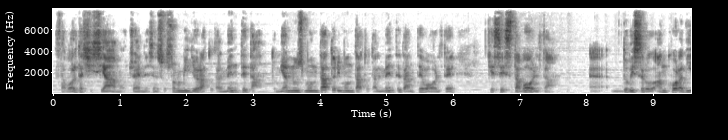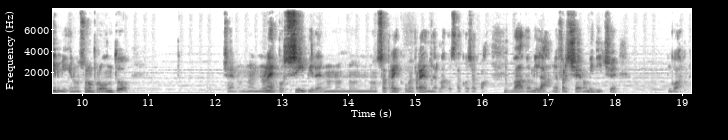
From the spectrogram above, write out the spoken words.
stavolta ci siamo, cioè nel senso sono migliorato talmente tanto, mi hanno smontato e rimontato talmente tante volte che se stavolta eh, dovessero ancora dirmi che non sono pronto, cioè non, non è possibile, non, non, non, saprei come prenderla questa cosa qua. Vado a Milano e Freccero mi dice guarda,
